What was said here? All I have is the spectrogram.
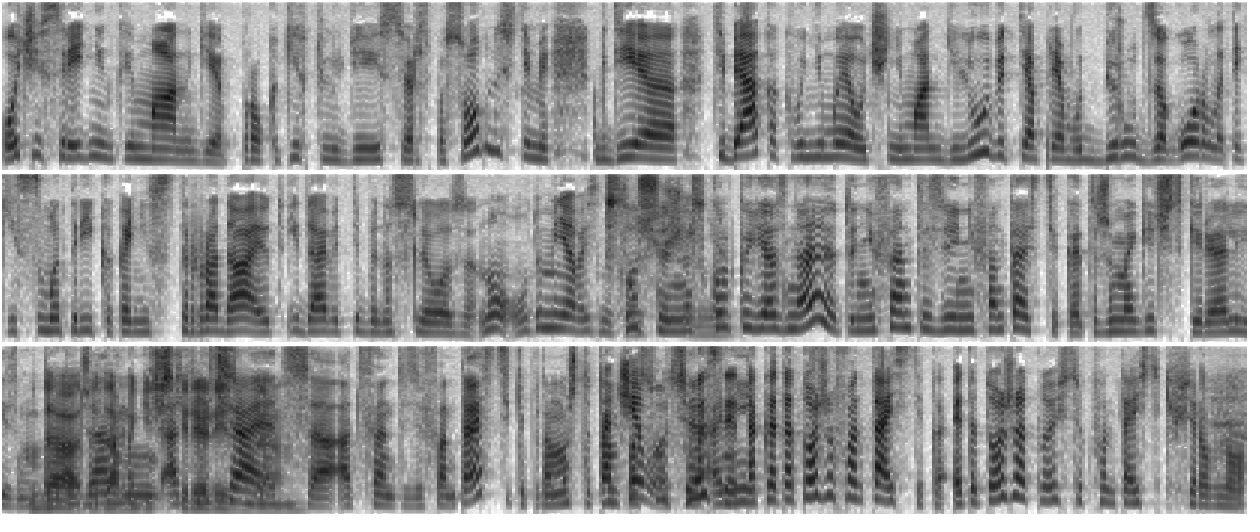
очень средненькой манги про каких-то людей с сверхспособностями, где тебя, как в аниме, очень и манги любят, тебя прям вот берут за горло, и такие, смотри, как они страдают и давят тебе на слезы. Ну, вот у меня возникло Слушай, ощущение. насколько я знаю, это не фэнтези и не фантастика, это же магический реализм. Да, да, да, магический реализм, да. отличается от фэнтези-фантастики, потому что там, а чем, по в сути, смысле? они- Так это тоже фантастика. Это тоже относится к фантастике все равно.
